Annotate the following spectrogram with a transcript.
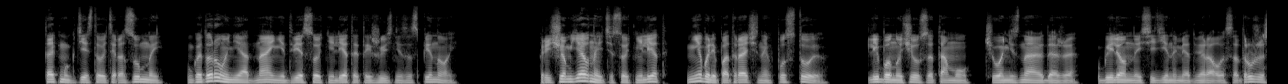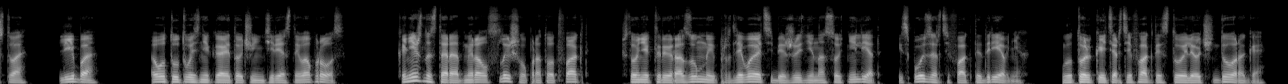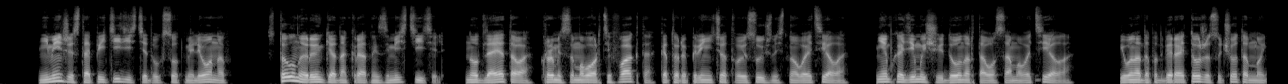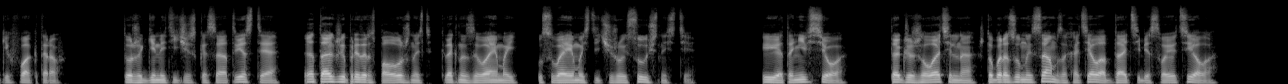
Так мог действовать разумный, у которого ни одна и не две сотни лет этой жизни за спиной. Причем явно эти сотни лет не были потрачены впустую. Либо он учился тому, чего не знаю даже убеленные сединами адмиралы Содружества, либо... А вот тут возникает очень интересный вопрос. Конечно, старый адмирал слышал про тот факт, что некоторые разумные продлевают себе жизни на сотни лет, используя артефакты древних. Вот только эти артефакты стоили очень дорого. Не меньше 150-200 миллионов стоил на рынке однократный заместитель. Но для этого, кроме самого артефакта, который перенесет твою сущность новое тело, необходим еще и донор того самого тела. Его надо подбирать тоже с учетом многих факторов. Тоже генетическое соответствие, а также предрасположенность к так называемой усвояемости чужой сущности. И это не все. Также желательно, чтобы разумный сам захотел отдать тебе свое тело.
